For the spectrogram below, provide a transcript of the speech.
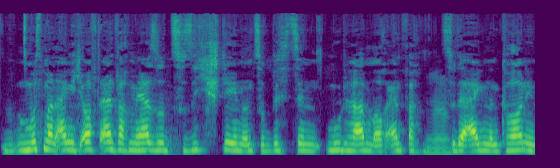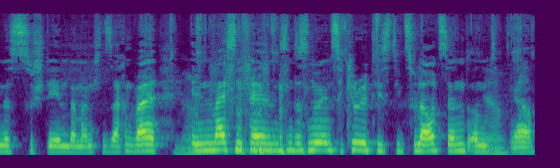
muss man eigentlich oft einfach mehr so zu sich stehen und so ein bisschen Mut haben, auch einfach ja. zu der eigenen Corniness zu stehen bei manchen Sachen, weil ja. in den meisten Fällen sind das nur Insecurities, die zu laut sind und ja. ja.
